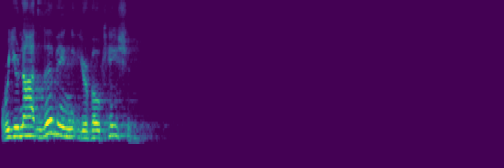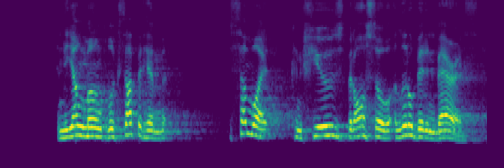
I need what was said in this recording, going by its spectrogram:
Were you not living your vocation? And the young monk looks up at him, somewhat confused, but also a little bit embarrassed.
